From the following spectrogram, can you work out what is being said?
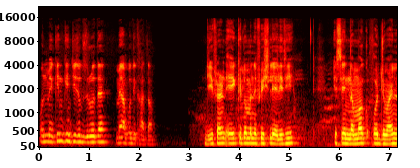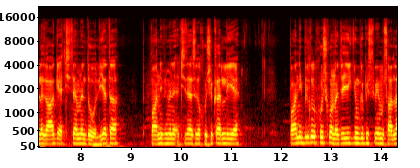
ان میں کن کن چیزوں کی ضرورت ہے، میں آپ کو دکھاتا ہوں۔ جی فرینڈ، ایک کلو میں نے فش لے لی تھی۔ اسے نمک اور جمائن لگا کے اچھی طرح میں نے دھو لیا تھا۔ پانی بھی میں نے اچھی طرح سے خشک کر لیا۔ ہے پانی بالکل خشک ہونا چاہیے کیونکہ پھر اس پہ مسالہ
